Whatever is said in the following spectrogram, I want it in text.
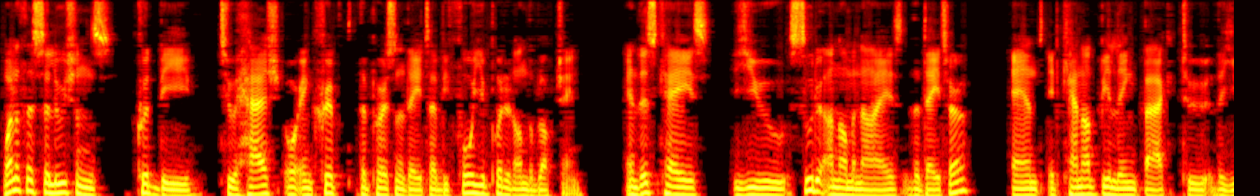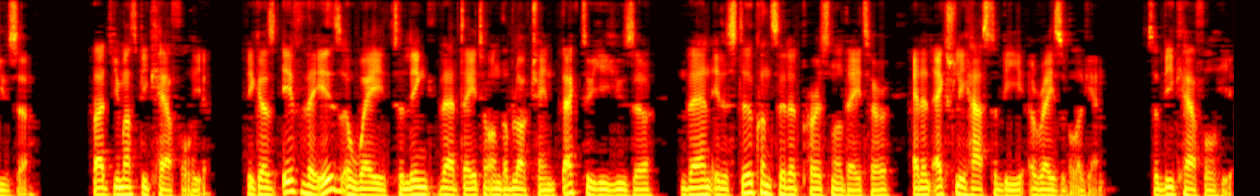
One of the solutions could be to hash or encrypt the personal data before you put it on the blockchain. In this case, you pseudo-anonymize the data and it cannot be linked back to the user. But you must be careful here. Because if there is a way to link that data on the blockchain back to your user, then it is still considered personal data and it actually has to be erasable again. So be careful here.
